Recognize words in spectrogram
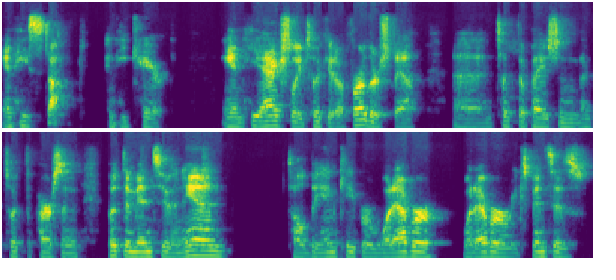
and he stopped and he cared. And he actually took it a further step uh, and took the patient and took the person, put them into an inn, told the innkeeper, whatever, whatever expenses,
